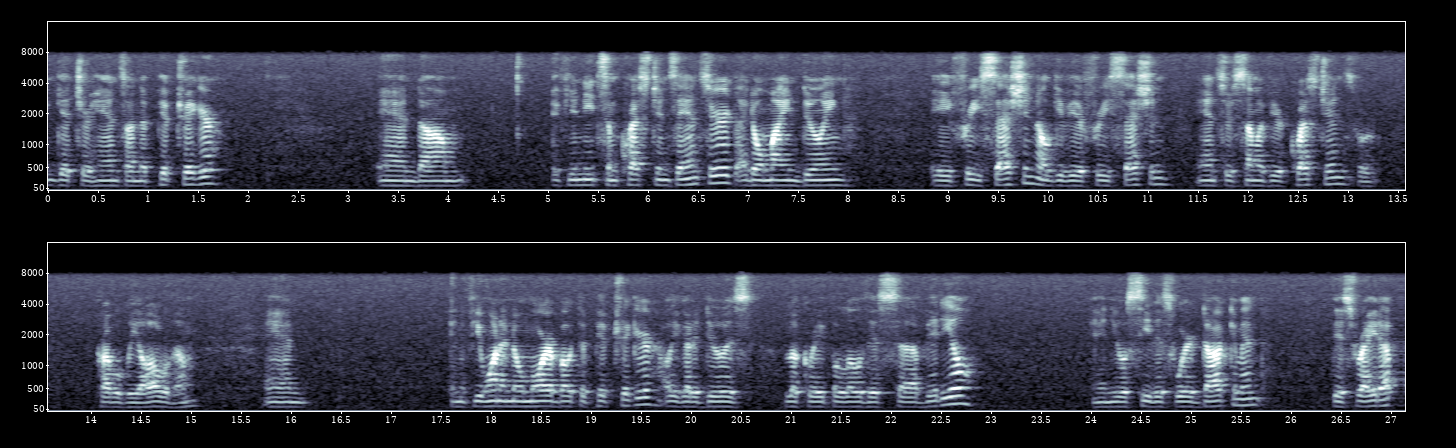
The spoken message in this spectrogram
and get your hands on the pip trigger. And um, if you need some questions answered, I don't mind doing a free session. I'll give you a free session, answer some of your questions, or probably all of them. And and if you want to know more about the pip trigger, all you got to do is look right below this uh, video and you'll see this Word document, this write-up.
